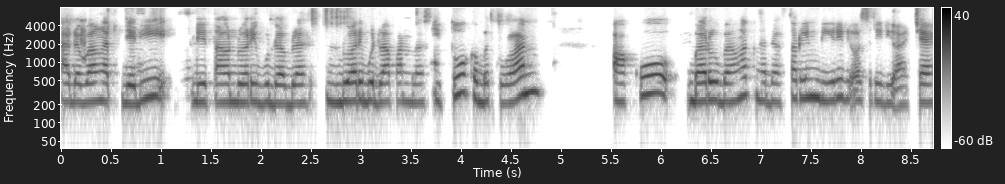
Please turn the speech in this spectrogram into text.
Ada banget. Jadi di tahun 2012 2018 itu kebetulan aku baru banget ngedaftarin diri di Osridio Aceh.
